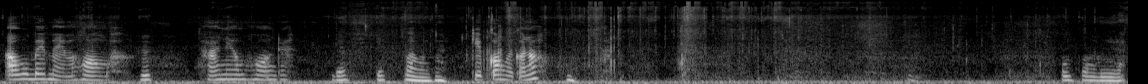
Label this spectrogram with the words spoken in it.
เถาจนสีเถาแล้วพี่น้องบนได้มาจอบใส่ใส่แล้วบัดโดนตาแล้วเอาใบใหม่มาห้องบ่ฮะหาแนวมาห้องได้เดี๋ยวเดี๋ยววางไว้ก่อนเก็บกล้องไว้ก่อนเนาะกองกองนี่ละ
